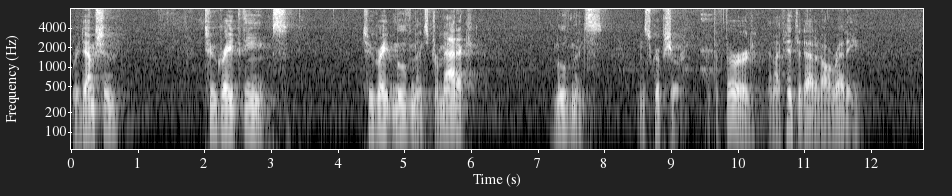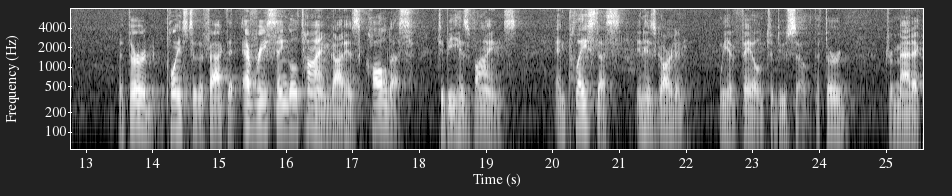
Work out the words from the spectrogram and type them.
redemption, two great themes, two great movements, dramatic movements in Scripture. But the third, and I've hinted at it already, the third points to the fact that every single time God has called us to be his vines and placed us in his garden, we have failed to do so. The third dramatic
